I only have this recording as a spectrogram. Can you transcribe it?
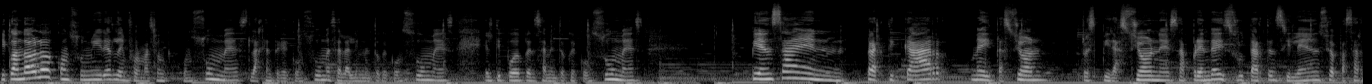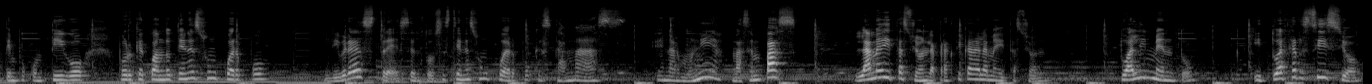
Y cuando hablo de consumir es la información que consumes, la gente que consumes, el alimento que consumes, el tipo de pensamiento que consumes. Piensa en practicar meditación, respiraciones, aprende a disfrutarte en silencio, a pasar tiempo contigo, porque cuando tienes un cuerpo libre de estrés, entonces tienes un cuerpo que está más en armonía, más en paz. La meditación, la práctica de la meditación, tu alimento y tu ejercicio,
